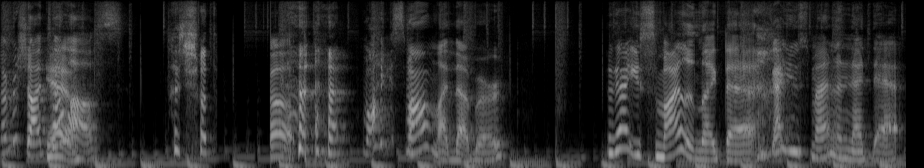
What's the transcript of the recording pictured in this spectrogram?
Don't be shy. Tell Yeah. us. Shut the up. Why are you smiling like that, bro? Look got you smiling like that. Look got you smiling like that.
